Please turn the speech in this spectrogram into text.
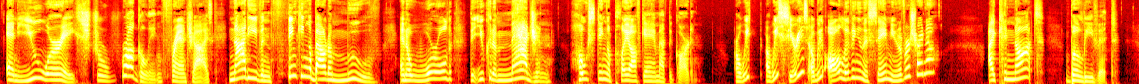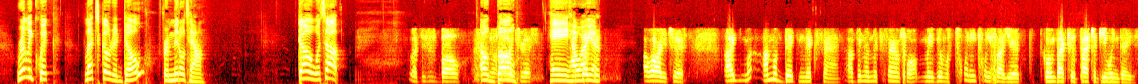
And you were a struggling franchise, not even thinking about a move in a world that you could imagine hosting a playoff game at the Garden. Are we are we serious? Are we all living in the same universe right now? I cannot believe it. Really quick, let's go to Doe from Middletown. Doe, what's up? Well, this is Bo. Oh, So, Bo. Hi, Trish. Hey, how are you? How are you, Trish? I, I'm a big Knicks fan. I've been a Knicks fan for maybe almost 20, 25 years, going back to the Patrick Ewing days.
